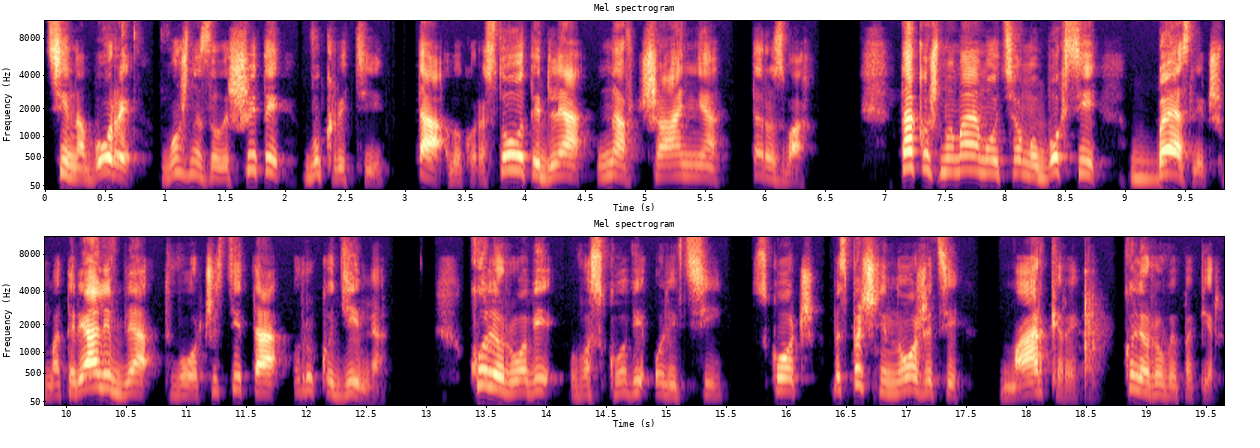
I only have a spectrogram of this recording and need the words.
Ці набори можна залишити в укритті та використовувати для навчання та розваг. Також ми маємо у цьому боксі безліч матеріалів для творчості та рукоділля, кольорові воскові олівці, скотч, безпечні ножиці, маркери, кольоровий папір.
